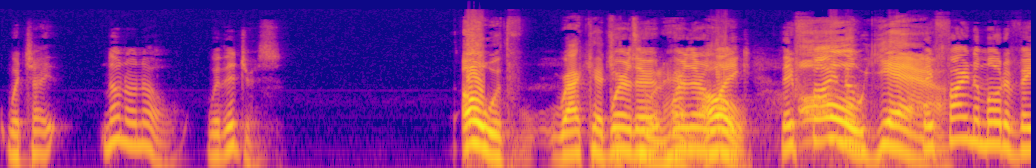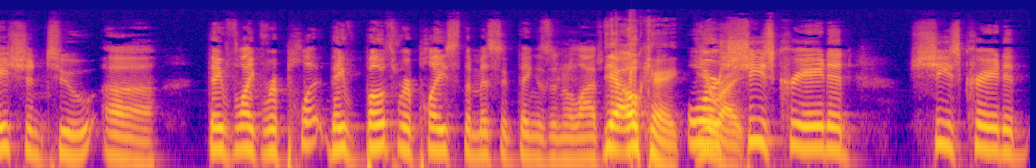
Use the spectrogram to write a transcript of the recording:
which I no no no with Idris, Oh, with Ratcatcher where they're and where they're oh. like they find oh yeah, they find a motivation to uh they've like repl- they've both replaced the missing things in their lives. yeah. Okay, or you're right. she's created she's created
